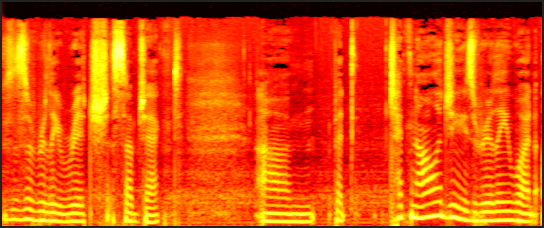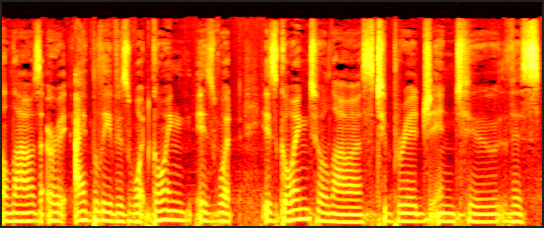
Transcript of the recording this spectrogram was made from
this is a really rich subject. Um, but technology is really what allows, or I believe is what going is what is going to allow us to bridge into this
